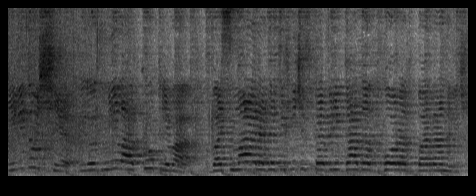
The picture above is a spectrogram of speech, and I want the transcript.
И ведущая Людмила Куклева, 8-я радиотехническая бригада, город Баранович.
